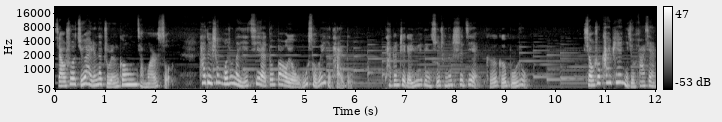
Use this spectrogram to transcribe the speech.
小说《局外人》的主人公叫莫尔索，他对生活中的一切都抱有无所谓的态度，他跟这个约定俗成的世界格格不入。小说开篇你就发现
